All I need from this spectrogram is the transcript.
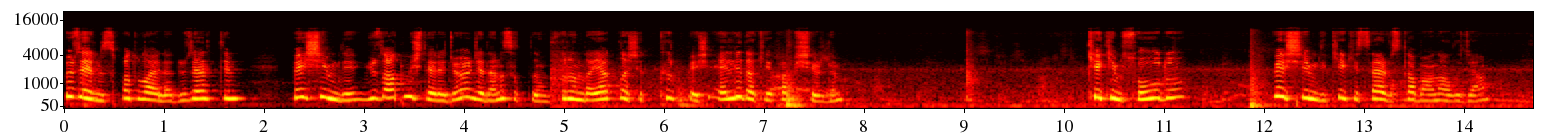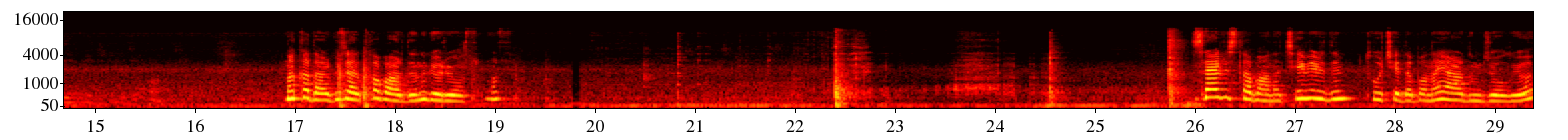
Üzerini spatula ile düzelttim. Ve şimdi 160 derece önceden ısıttığım fırında yaklaşık 45-50 dakika pişirdim. Kekim soğudu. Ve şimdi keki servis tabağına alacağım. Ne kadar güzel kabardığını görüyorsunuz. Servis tabağına çevirdim. Tuğçe de bana yardımcı oluyor.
